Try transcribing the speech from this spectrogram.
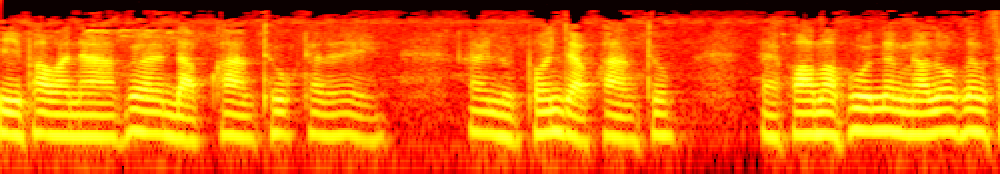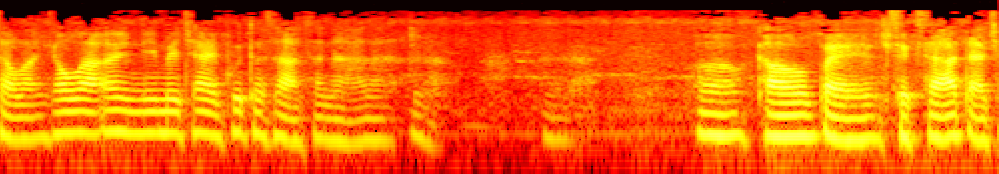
ธีภาวนาเพื่อดับความทุกข์เท่านั้นเอง ให้หลุดพ้นจากความทุกข์แต่พอมาพูดเรื่องนรกเรื่องสวรรค์เขาว่าเอ้ยนี่ไม่ใช่พุทธศาสนาละเพราะเขาไปศึกษาแต่เฉ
